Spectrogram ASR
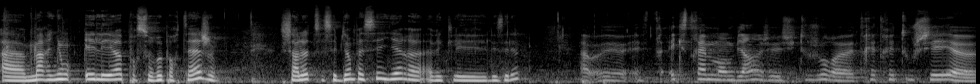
à Marion et Léa pour ce reportage. Charlotte, ça s'est bien passé hier avec les, les élèves? Ah, euh, Extrêmement bien. Je suis toujours euh, très très touchée. Euh,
